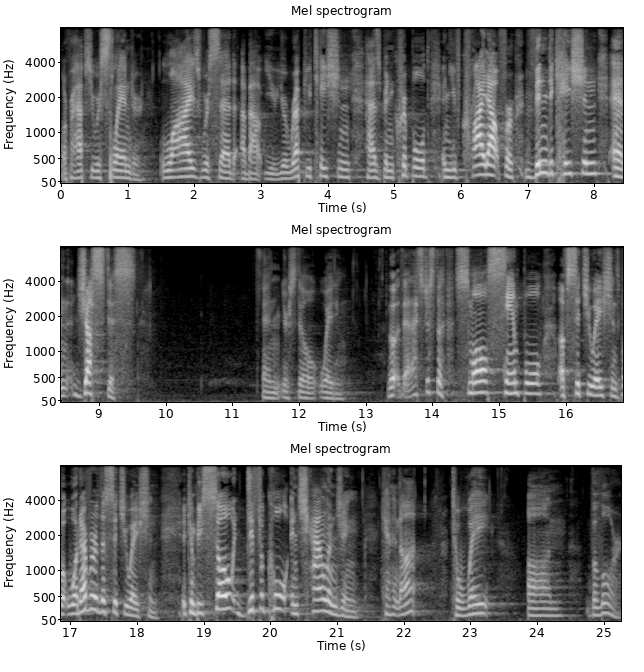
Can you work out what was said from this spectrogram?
Or perhaps you were slandered. Lies were said about you. Your reputation has been crippled, and you've cried out for vindication and justice. And you're still waiting. That's just a small sample of situations, but whatever the situation, it can be so difficult and challenging, can it not, to wait on the Lord.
